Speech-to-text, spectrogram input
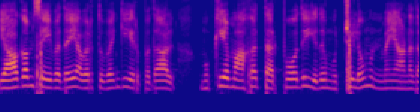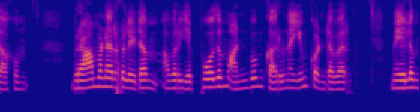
யாகம் செய்வதை அவர் துவங்கி இருப்பதால் முக்கியமாக தற்போது இது முற்றிலும் உண்மையானதாகும். பிராமணர்களிடம் அவர் எப்போதும் அன்பும் கருணையும் கொண்டவர். மேலும்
